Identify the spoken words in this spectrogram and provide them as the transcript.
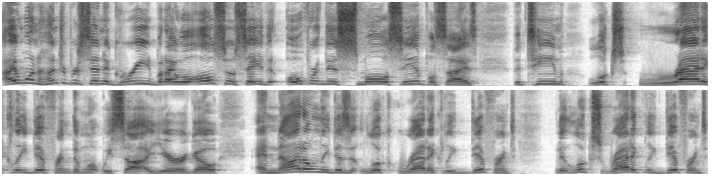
I 100% agree, but I will also say that over this small sample size, the team looks radically different than what we saw a year ago. And not only does it look radically different, it looks radically different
